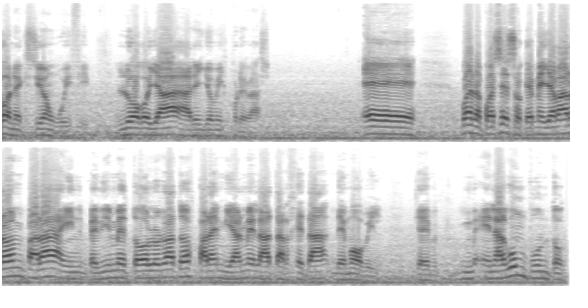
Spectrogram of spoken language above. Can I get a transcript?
conexión wifi. Luego ya haré yo mis pruebas. bueno, pues eso, que me llamaron para pedirme todos los datos para enviarme la tarjeta de móvil que en algún punto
